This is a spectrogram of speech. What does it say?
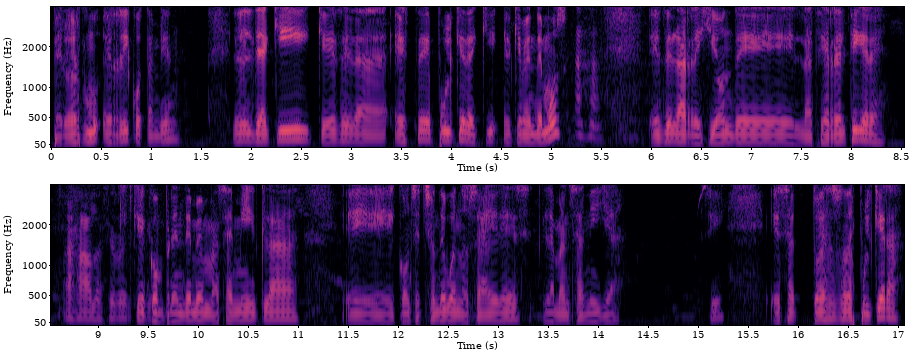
pero es, mu- es rico también. El de aquí, que es de la, este pulque de aquí, el que vendemos, Ajá. es de la región de la Tierra del Tigre, Ajá, la cerveza. que comprende Mazamitla, eh, Concepción de Buenos Aires, La Manzanilla. ¿sí? Esa, toda esa zona es pulquera.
